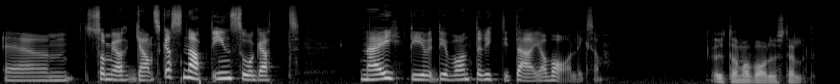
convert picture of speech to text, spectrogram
Ehm, som jag ganska snabbt insåg att nej, det, det var inte riktigt där jag var liksom. Utan vad var du istället?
